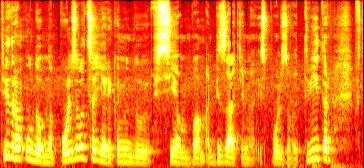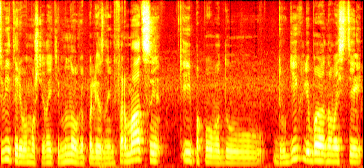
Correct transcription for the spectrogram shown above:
Твиттером удобно пользоваться. Я рекомендую всем вам обязательно использовать Твиттер. В Твиттере вы можете найти много полезной информации и по поводу других либо новостей.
